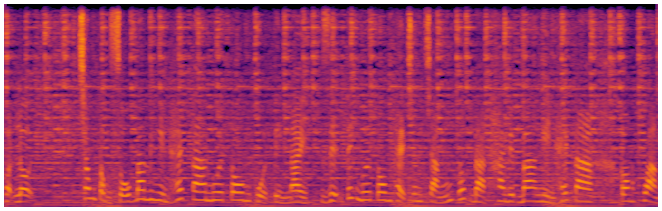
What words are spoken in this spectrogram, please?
thuận lợi. Trong tổng số 30.000 hecta nuôi tôm của tỉnh này, diện tích nuôi tôm thẻ chân trắng ước đạt 23.000 hecta, còn khoảng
